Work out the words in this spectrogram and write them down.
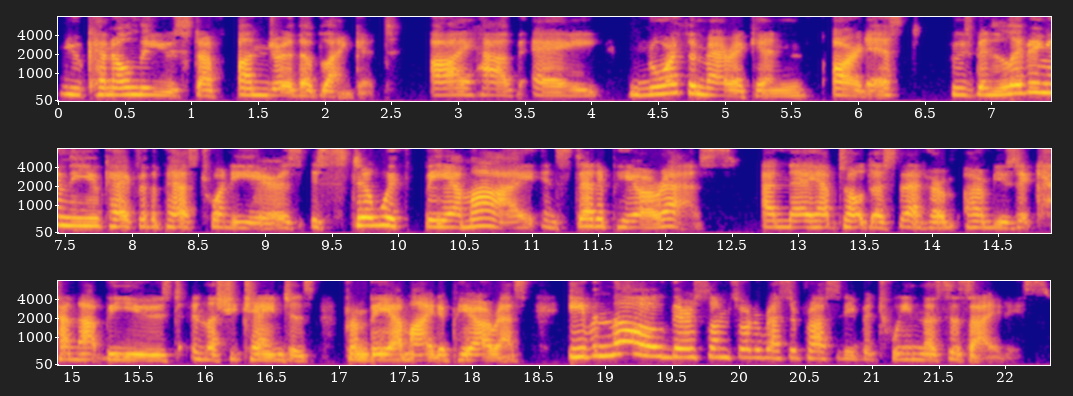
you can only use stuff under the blanket. I have a North American artist who's been living in the UK for the past 20 years, is still with BMI instead of PRS and they have told us that her, her music cannot be used unless she changes from BMI to PRS, even though there's some sort of reciprocity between the societies.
